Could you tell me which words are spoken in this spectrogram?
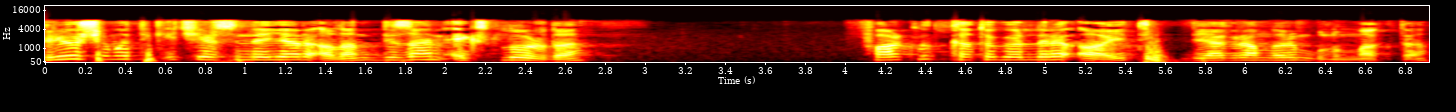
Kriyoşematik içerisinde yer alan Design Explorer'da farklı kategorilere ait diyagramların bulunmakta.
